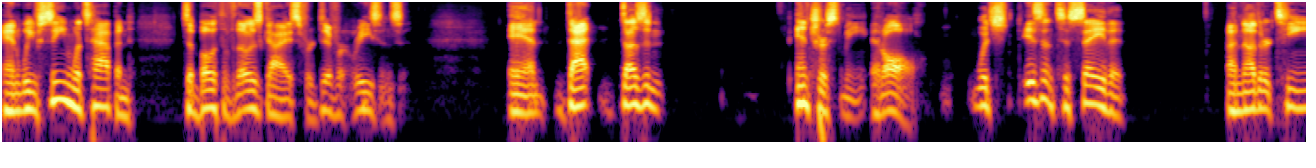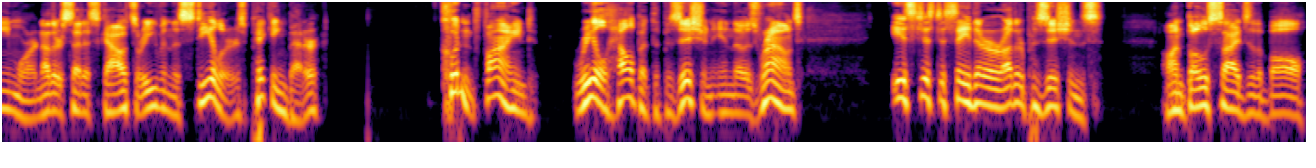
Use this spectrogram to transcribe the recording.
And we've seen what's happened to both of those guys for different reasons. And that doesn't interest me at all, which isn't to say that another team or another set of scouts or even the Steelers picking better couldn't find real help at the position in those rounds. It's just to say there are other positions on both sides of the ball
